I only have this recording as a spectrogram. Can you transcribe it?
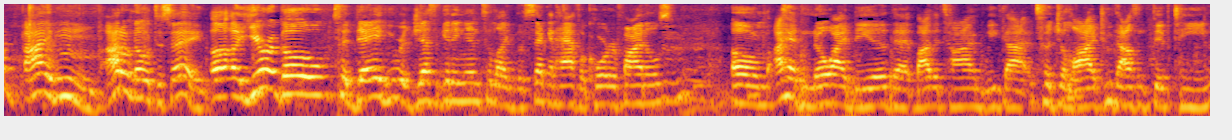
I hmm, I don't know what to say. Uh, a year ago today, we were just getting into like the second half of quarterfinals. Um, I had no idea that by the time we got to July 2015,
